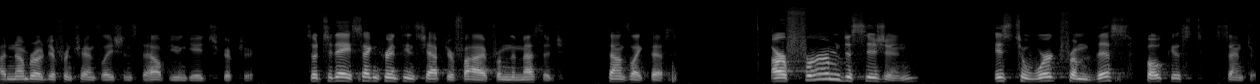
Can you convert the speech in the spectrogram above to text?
a number of different translations to help you engage Scripture. So today, 2 Corinthians chapter 5 from the message sounds like this Our firm decision is to work from this focused center.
